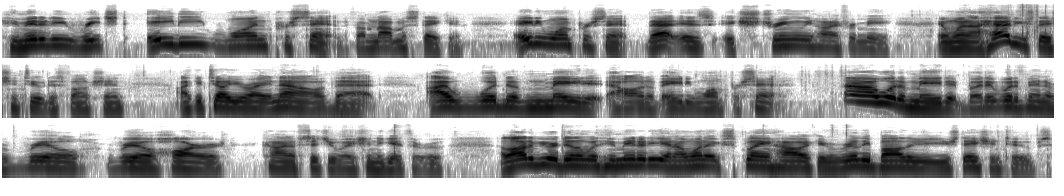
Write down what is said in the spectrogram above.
humidity reached 81%, if I'm not mistaken. 81%. That is extremely high for me. And when I had eustachian tube dysfunction, I can tell you right now that I wouldn't have made it out of 81%. I would have made it, but it would have been a real, real hard kind of situation to get through. A lot of you are dealing with humidity, and I want to explain how it can really bother your eustachian tubes.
